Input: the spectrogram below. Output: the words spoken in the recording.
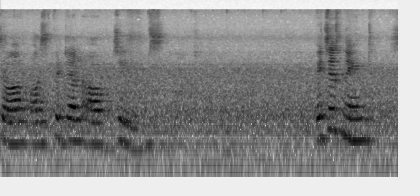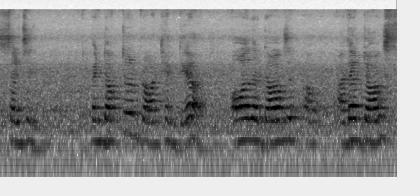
the hospital of James, which is named surgery. When doctor brought him there, all the dogs, uh, other dogs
